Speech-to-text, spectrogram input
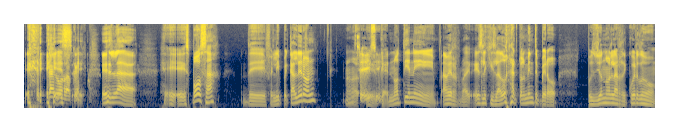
Gorda, es, eh, es la eh, esposa de Felipe Calderón, ¿no? Sí, Eh, sí. que no tiene, a ver, es legisladora actualmente, pero pues yo no la recuerdo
